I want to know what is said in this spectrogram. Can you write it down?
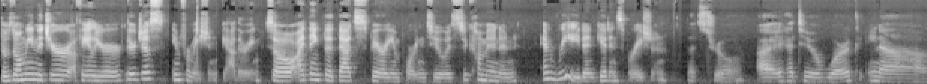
Those don't mean that you're a failure. They're just information gathering. So I think that that's very important too, is to come in and, and read and get inspiration. That's true. I had to work in a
